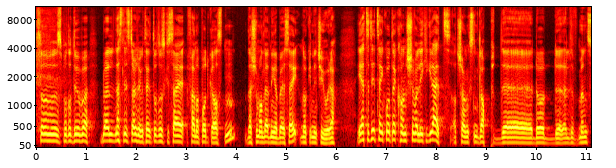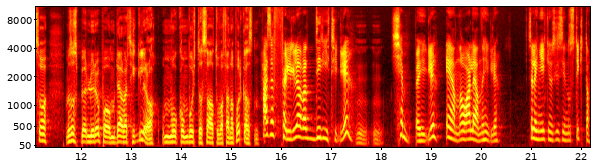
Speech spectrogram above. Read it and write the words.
Som spottet Tuva Ble nesten litt starstruck og tenkte at hun skulle si fan av podkasten dersom anledninga bød seg, noe hun ikke gjorde. I ettertid tenker hun at det kanskje var like greit at sjansen glapp, det, da- det, men så, men så spør, lurer hun på om det hadde vært hyggelig, da. Om hun kom bort og sa at hun var fan av podkasten. Her selvfølgelig hadde det vært drithyggelig. Kjempehyggelig. Ene og alene hyggelig. Så lenge ikke hun skulle si noe stygt, da.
